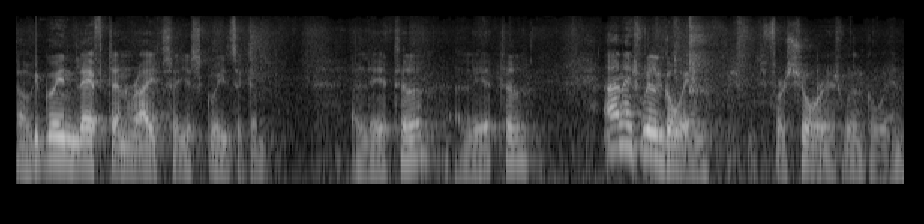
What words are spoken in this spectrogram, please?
So you go in left and right, so you squeeze it a little, a little, and it will go in. For sure it will go in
